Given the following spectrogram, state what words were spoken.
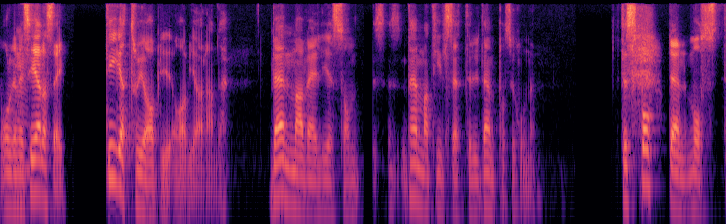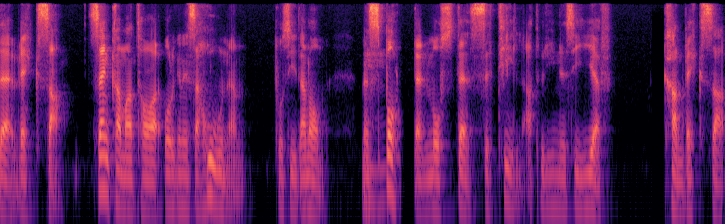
organisera mm. sig. Det tror jag blir avgörande vem man väljer som, vem man tillsätter i den positionen. För sporten måste växa. Sen kan man ta organisationen på sidan om. Men mm. sporten måste se till att Brynäs IF kan växa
